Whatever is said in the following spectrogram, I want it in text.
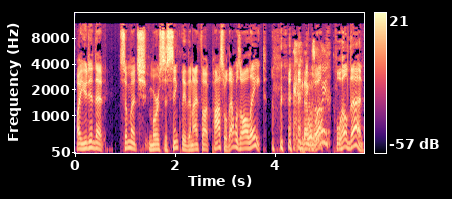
Well, you did that so much more succinctly than I thought possible. That was all eight. that was well, all eight. Well done.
